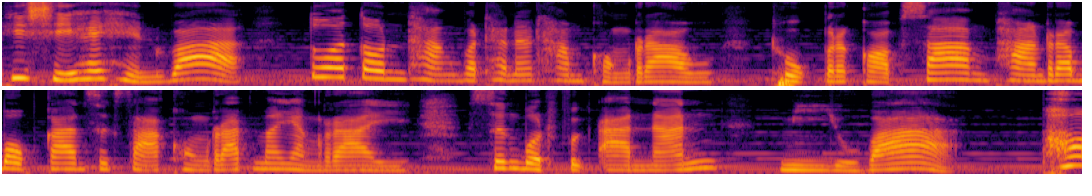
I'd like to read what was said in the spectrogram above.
ที่ชี้ให้เห็นว่าตัวตนทางวัฒนธรรมของเราถูกประกอบสร้างผ่านระบบการศึกษาของรัฐมาอย่างไร ซึ่งบทฝึกอ่านนั้น มีอยู่ว่า พ่อ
